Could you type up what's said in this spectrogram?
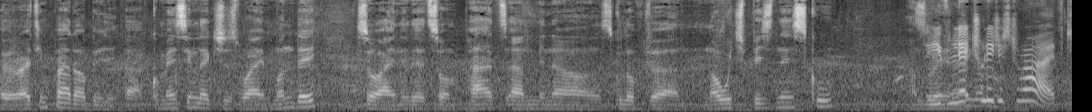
a writing pad. I'll be uh, commencing lectures by Monday, so I needed some pads. I'm in a School of uh, Norwich Business School. I'm So you've literally just arrived.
